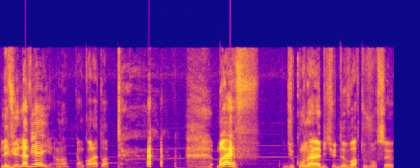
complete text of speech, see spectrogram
Les vieux de la vieille. Hein T'es encore là, toi? Bref. Du coup, on a l'habitude de voir toujours ce,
